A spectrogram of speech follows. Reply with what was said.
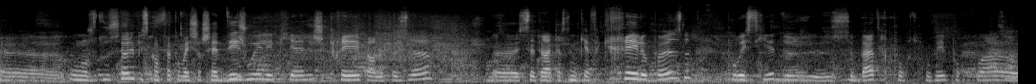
euh, où on joue tout seul, puisqu'en fait on va chercher à déjouer les pièges créés par le puzzler. Euh, c'est la personne qui a fait créer le puzzle pour essayer de se battre pour trouver pourquoi euh,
